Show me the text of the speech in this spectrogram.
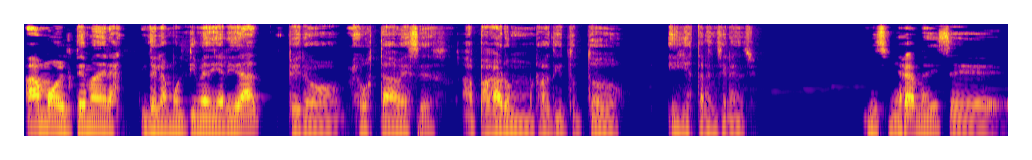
amo el tema de la, de la multimedialidad, pero me gusta a veces apagar un ratito todo y estar en silencio. Mi señora me dice,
